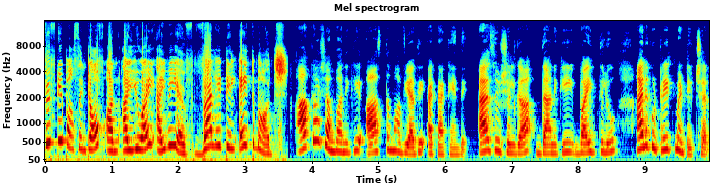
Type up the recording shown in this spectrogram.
50% off on IUI IVF valid till 8th March. Akash అంబానీకి ఆస్తమా వ్యాధి అటాక్ అయింది. యాజ్ యూజువల్గా దానికి వైద్యులు ఆయనకు ట్రీట్మెంట్ ఇచ్చారు.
